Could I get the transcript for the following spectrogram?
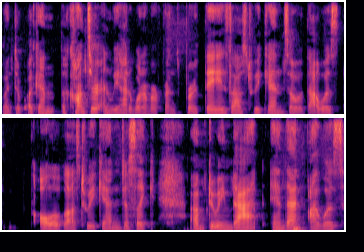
went to again the concert, and we had one of our friends' birthdays last weekend, so that was all of last weekend, just like um doing that, and then I was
